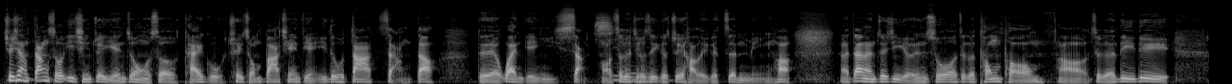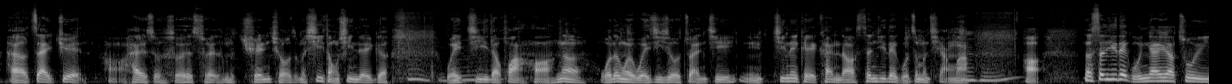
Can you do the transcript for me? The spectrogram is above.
就像当时候疫情最严重的时候，台股却从八千点一路大涨到对万点以上，哦，这个就是一个最好的一个证明哈。啊，当然最近有人说这个通膨啊，这个利率还有债券，好，还有所所谓所谓什么全球什么系统性的一个危机的话哈，那我认为危机就是转机。你今天可以看到升级类股这么强吗？好。那升级类股应该要注意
